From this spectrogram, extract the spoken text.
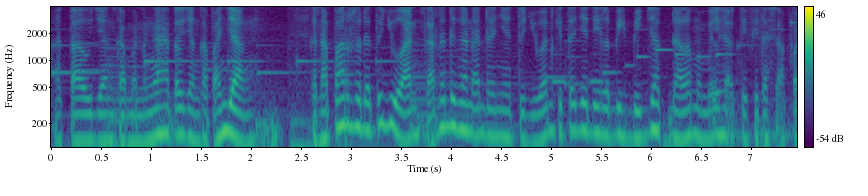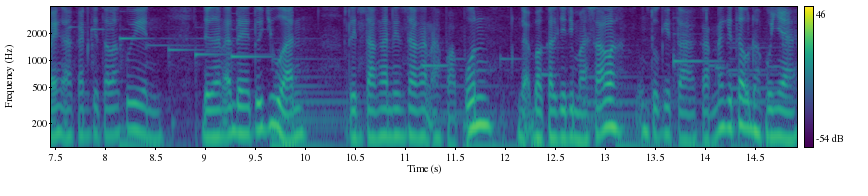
atau jangka menengah atau jangka panjang. Kenapa harus ada tujuan? Karena dengan adanya tujuan kita jadi lebih bijak dalam memilih aktivitas apa yang akan kita lakuin. Dengan adanya tujuan, rintangan-rintangan apa pun nggak bakal jadi masalah untuk kita karena kita udah punya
